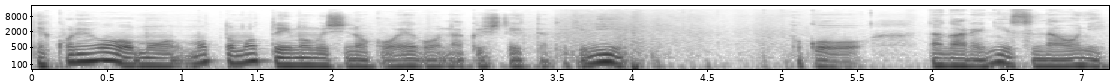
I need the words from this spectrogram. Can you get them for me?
でこれをもうもっともっと芋虫のこうエゴをなくしていった時にこう流れに素直に、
